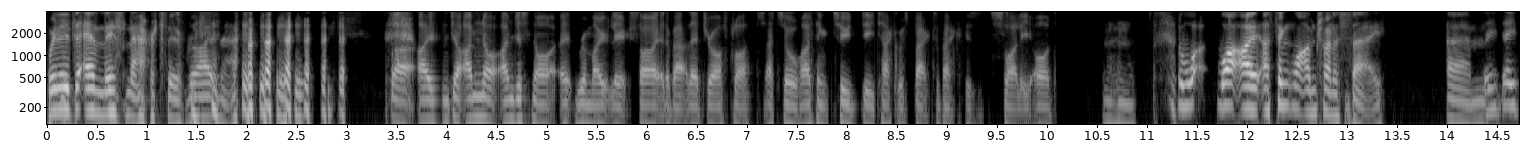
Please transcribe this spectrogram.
We need to end this narrative right now. but I'm ju- I'm not I'm just not remotely excited about their draft class at all. I think two D tackles back to back is slightly odd. hmm What what I, I think what I'm trying to say, um, They they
